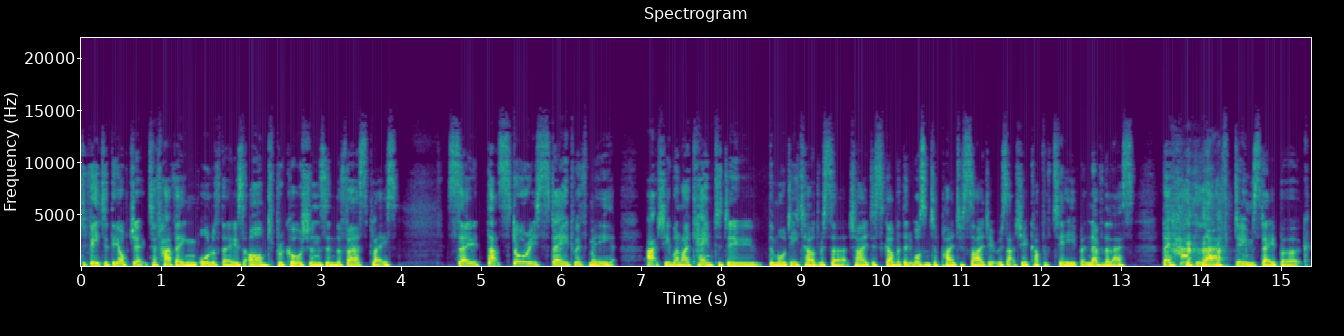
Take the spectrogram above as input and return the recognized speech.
defeated the object of having all of those armed precautions in the first place. So that story stayed with me. Actually, when I came to do the more detailed research, I discovered that it wasn't a pint of cider. It was actually a cup of tea. But nevertheless, they had left Domesday Book,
